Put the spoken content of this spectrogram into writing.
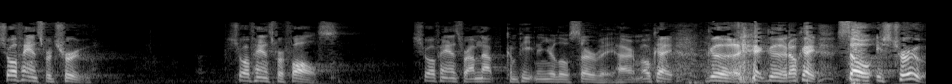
Show of hands for true. Show of hands for false. Show of hands for I'm not competing in your little survey, Hiram. Okay, good, good. Okay, so it's true.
